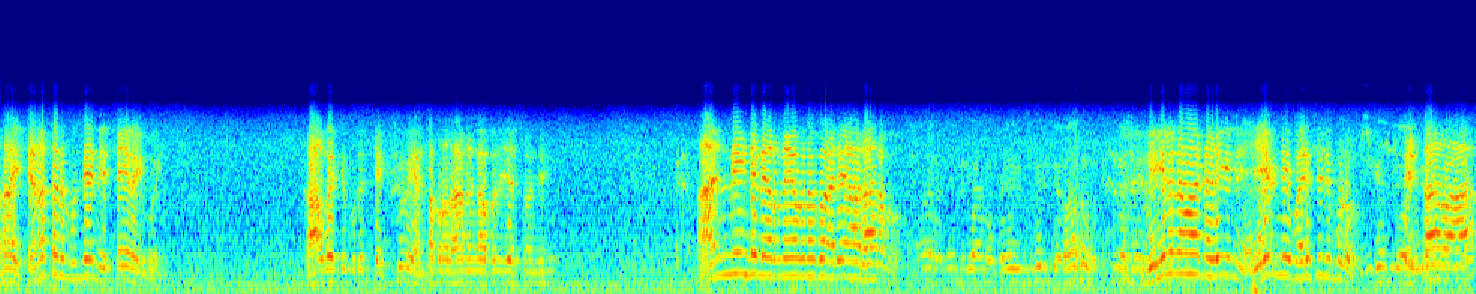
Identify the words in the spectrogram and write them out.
ఆహా, ముందే నిశ్చయం అయిపోయింది. కాబట్టి ఇప్పుడు చక్షు ఎంత ప్రధానంగా పనిచేస్తుంది? అన్నింటి నిర్ణయమునకు అదే ఆధారము. మిగిలిన వాడిని అడిగింది. ఏమి నీ పరిస్థితి ఇప్పుడు? తింటావా?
